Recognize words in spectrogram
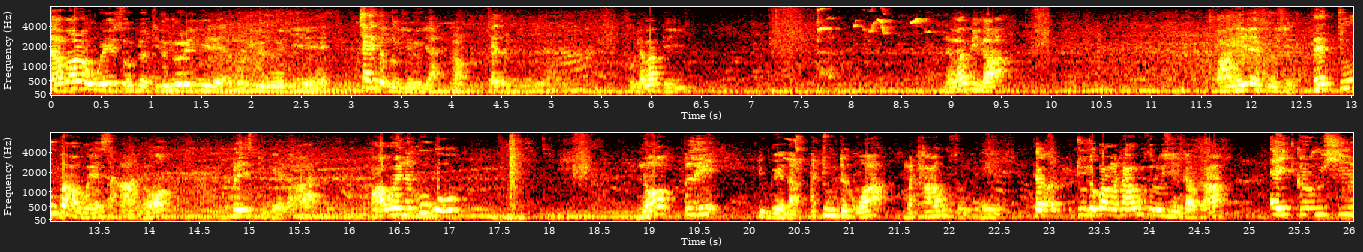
နံပါတ်တော့ way ဆိုပြီးတော့ဒီလိုမျိုးလေးရေးတယ်အခုဒီလိုမျိုးရေးတယ်ကြိုက်တယ်လို့ရေးလို့ရတယ်နော်ကြိုက်တယ်လို့ရေးလို့ရတယ်ခုနံပါတ် B နံပါတ် B ကပါမေးတယ်ဆိုလို့ရှိရင် the two vowels are not placed together ဘာဝင်တစ်ခုကို not place together အတူတကွမထားဘူးဆိုရင်အတူတကွမထားဘူးဆိုလို့ရှိရင်ဒါက exclusion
